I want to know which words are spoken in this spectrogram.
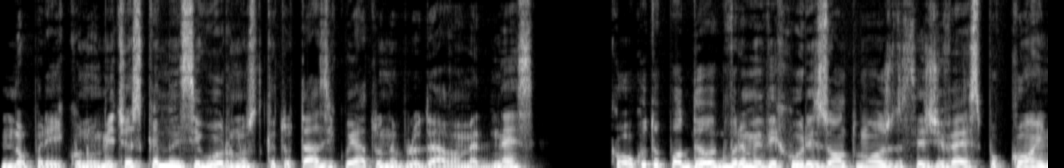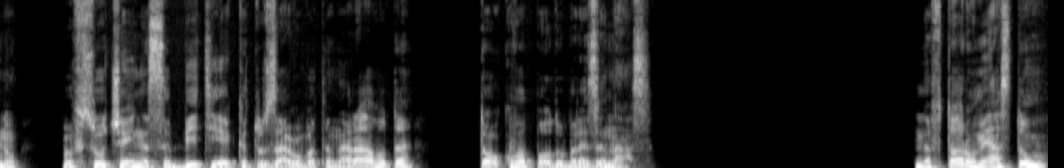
Но при економическа несигурност като тази, която наблюдаваме днес, колкото по-дълъг времеви хоризонт може да се живее спокойно в случай на събитие като загубата на работа, толкова по-добре за нас. На второ място,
